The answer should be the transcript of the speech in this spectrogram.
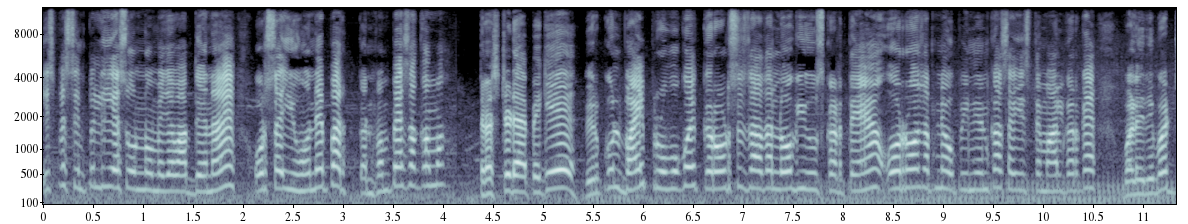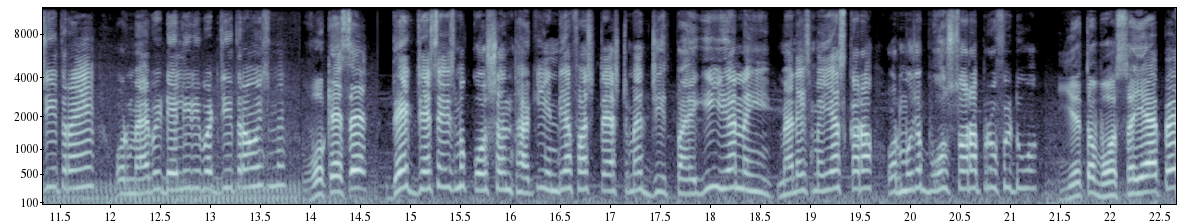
इस पे सिंपली ये सोनो में जवाब देना है और सही होने पर कंफर्म पैसा कमा। ट्रस्टेड ऐप है कि? बिल्कुल भाई प्रोवो को एक करोड़ से ज़्यादा लोग यूज़ करते हैं और रोज अपने ओपिनियन का सही इस्तेमाल करके बड़े रिबट जीत रहे हैं और मैं भी डेली रिबट जीत रहा हूँ इसमें। वो कैसे? देख जैसे इसमें क्वेश्चन था कि इंडिया फ़र्स्ट टेस्ट मैच जीत पाएगी या नहीं। मैंने इसमें यस करा और मुझे बहुत सारा प्रॉफिट हुआ। ये तो बहुत सही ऐप है।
